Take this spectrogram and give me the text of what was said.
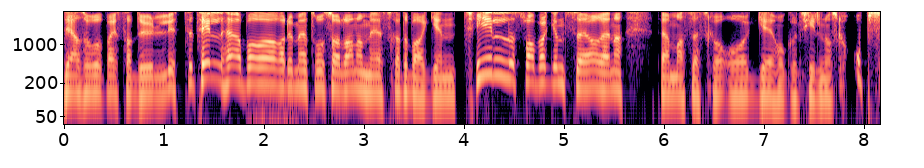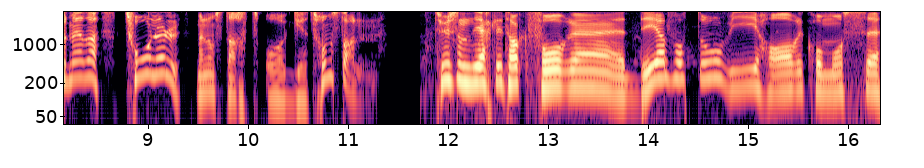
Det er altså Fotballekstra du lytter til her på Radio Metro Sørland, og vi skal tilbake inn til Sparebanken Sør Arena, der Mats Westgård og Håkon Kilen skal oppsummere 2-0 mellom Start og Tromsdalen. Tusen hjertelig takk for uh, det, Alforto. Vi har kommet oss uh,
